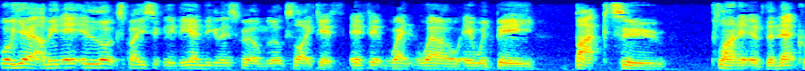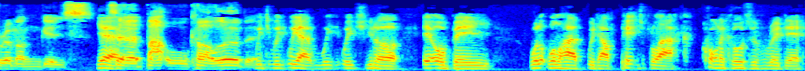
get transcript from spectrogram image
Well, yeah, I mean, it, it looks basically the ending of this film looks like if if it went well, it would be back to Planet of the Necromongers Yeah. to battle Karl Urban. which, which yeah, which, which you know, it'll be we'll we'll have we'd have Pitch Black, Chronicles of Riddick,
